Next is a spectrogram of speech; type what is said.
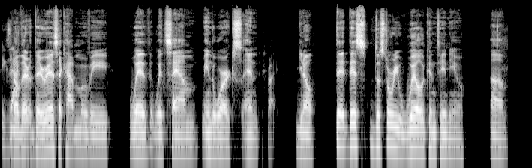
Exactly. you know there there is a Cap movie with with Sam in the works, and right. you know th- this the story will continue. Um,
